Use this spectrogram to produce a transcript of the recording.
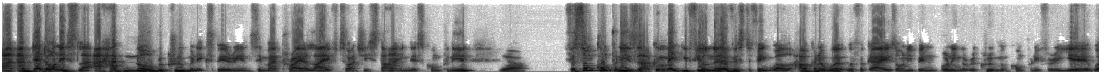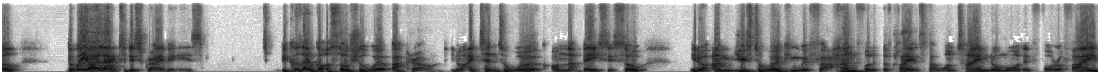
I, am dead honest. Like I had no recruitment experience in my prior life to actually starting this company, and yeah, for some companies that can make you feel nervous to think, well, how can I work with a guy who's only been running a recruitment company for a year? Well, the way I like to describe it is because I've got a social work background. You know, I tend to work on that basis. So you know, I'm used to working with a handful of clients at one time, no more than four or five,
